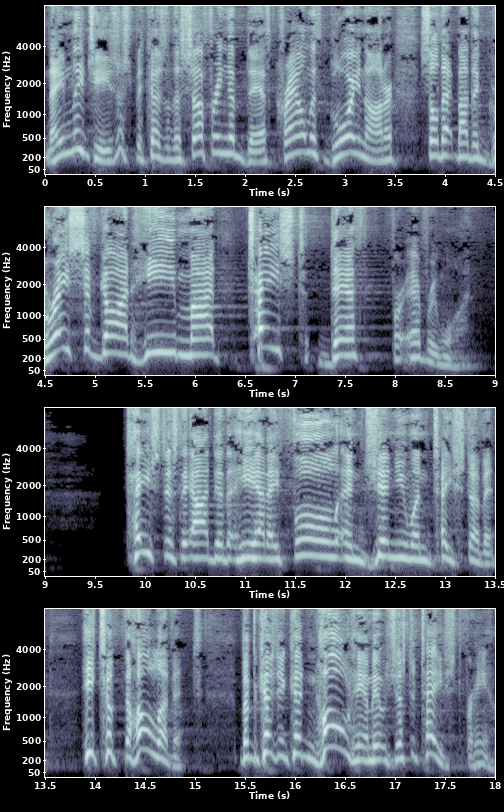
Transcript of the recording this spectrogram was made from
namely Jesus, because of the suffering of death, crowned with glory and honor, so that by the grace of God he might taste death for everyone. Taste is the idea that he had a full and genuine taste of it. He took the whole of it. But because it couldn't hold him, it was just a taste for him.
